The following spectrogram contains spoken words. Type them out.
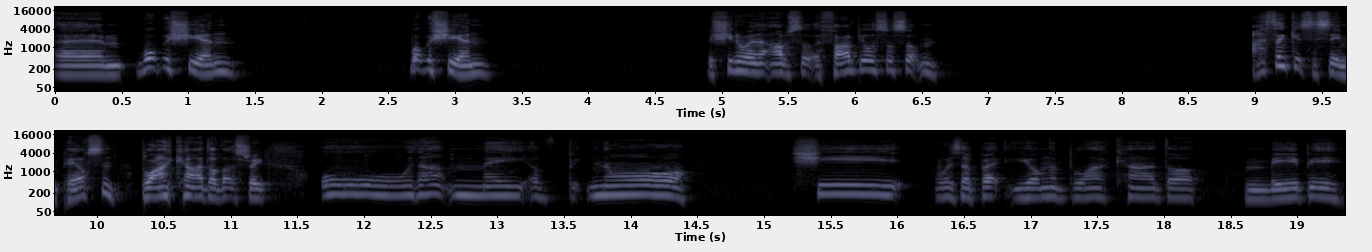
Um, what was she in? What was she in? Was she in absolutely fabulous or something? I think it's the same person. Blackadder, that's right. Oh, that might have been. No. She was a bit young in Blackadder. Maybe.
